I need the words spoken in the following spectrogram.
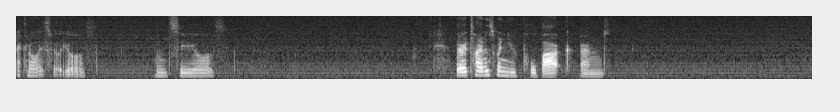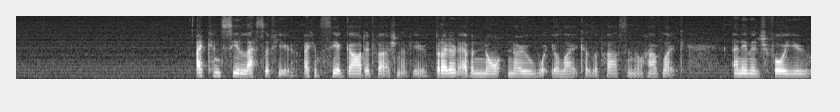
I can always feel yours and see yours. There are times when you pull back and I can see less of you. I can see a guarded version of you, but I don't ever not know what you're like as a person or have like an image for you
